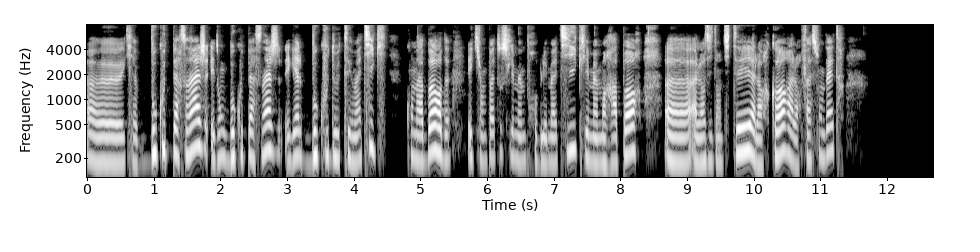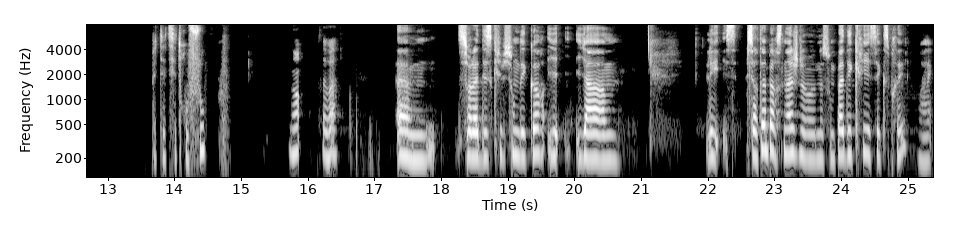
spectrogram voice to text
euh, qui a beaucoup de personnages, et donc beaucoup de personnages égale beaucoup de thématiques qu'on aborde et qui n'ont pas tous les mêmes problématiques, les mêmes rapports euh, à leurs identités, à leur corps, à leur façon d'être. Peut-être c'est trop flou. Non, ça va. Euh, sur la description des corps, il y, a les, certains personnages ne, ne sont pas décrits et c'est exprès. Ouais.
